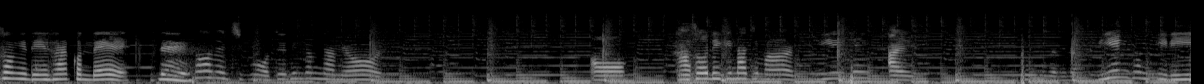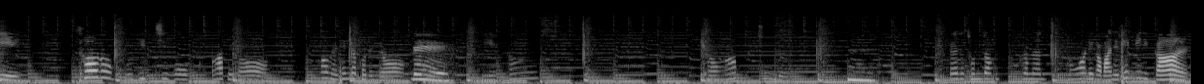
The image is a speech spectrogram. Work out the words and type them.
지방에 대해서 할 건데 네. 처음에 지구가 어떻게 생겼냐면 어 가설이긴 하지만 미행 아니 아니라 미행성끼리 서로 부딪히고 병합해서 처음에 생겼거든요. 네. 미행성 병합 충돌. 음. 그래서 점점 그러면 덩어리가 많이 생기니까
